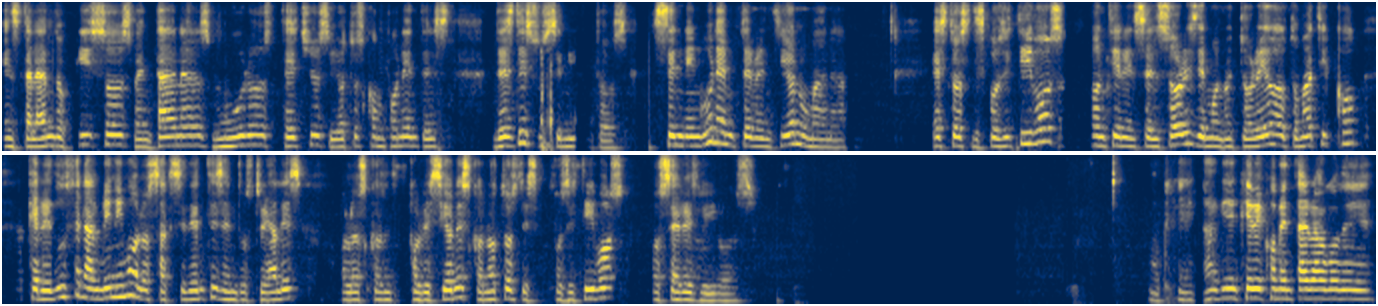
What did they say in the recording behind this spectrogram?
instalando pisos, ventanas, muros, techos y otros componentes desde sus cimientos, sin ninguna intervención humana. Estos dispositivos contienen sensores de monitoreo automático que reducen al mínimo los accidentes industriales o las colisiones con otros dispositivos o seres vivos. ¿Alguien quiere comentar algo de,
